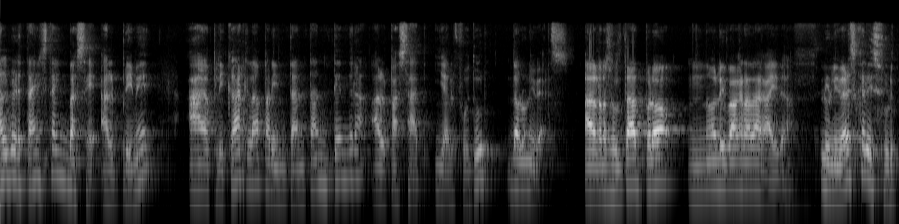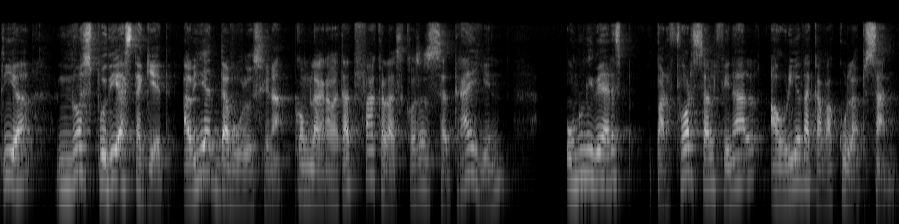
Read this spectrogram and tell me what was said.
Albert Einstein va ser el primer a aplicar-la per intentar entendre el passat i el futur de l'univers. El resultat, però, no li va agradar gaire. L'univers que li sortia no es podia estar quiet, havia d'evolucionar. Com la gravetat fa que les coses s'atraiguin, un univers, per força, al final, hauria d'acabar col·lapsant.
